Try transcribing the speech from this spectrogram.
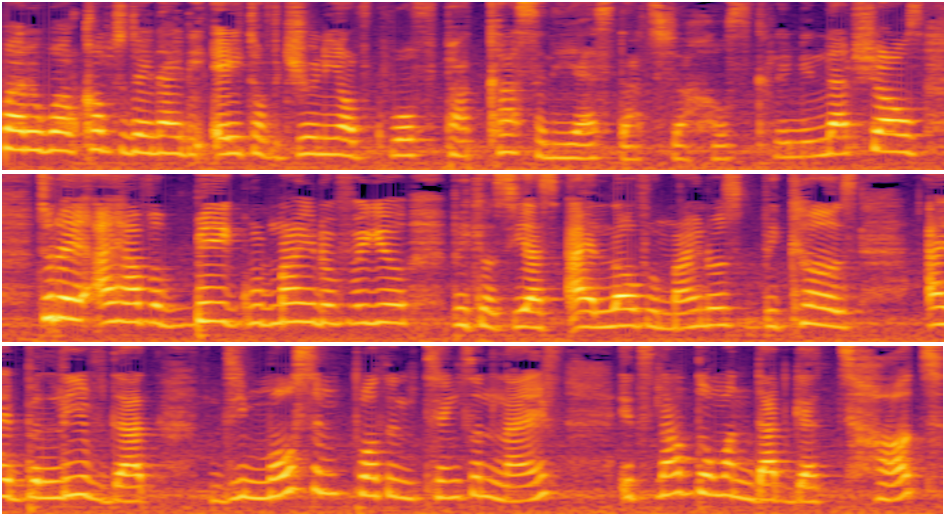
Everybody, welcome to day 98 of Journey of Growth podcast. And yes, that's your host, Cleminda Charles. Today, I have a big reminder for you because, yes, I love reminders because I believe that the most important things in life it's not the one that get taught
